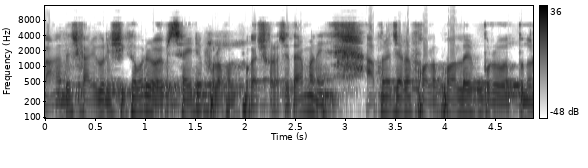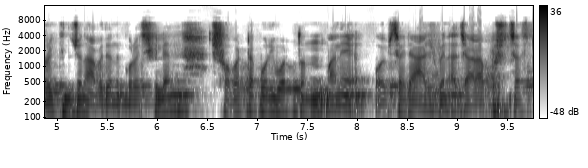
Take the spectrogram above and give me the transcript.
বাংলাদেশ কারিগরি শিক্ষা বোর্ডের ওয়েবসাইটে ফলাফল প্রকাশ করা হয়েছে। তার মানে আপনারা যারা ফলাফলের পুনরীক্ষণের জন্য আবেদন করেছিলেন, সবারটা পরিবর্তন মানে ওয়েবসাইটে আসবে না। যারা জাস্ট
